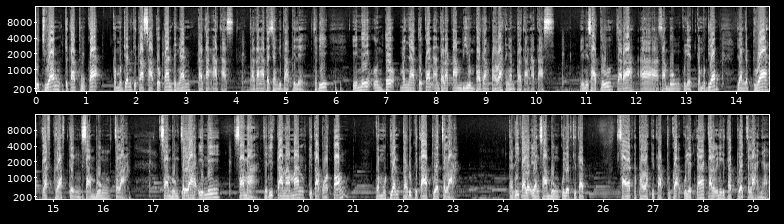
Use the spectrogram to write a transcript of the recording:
tujuan kita buka kemudian kita satukan dengan batang atas batang atas yang kita pilih jadi ini untuk menyatukan antara kambium batang bawah dengan batang atas ini satu cara uh, sambung kulit. Kemudian yang kedua cleft grafting sambung celah. Sambung celah ini sama jadi tanaman kita potong kemudian baru kita buat celah. Tadi kalau yang sambung kulit kita sayat ke bawah kita buka kulitnya kalau ini kita buat celahnya.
